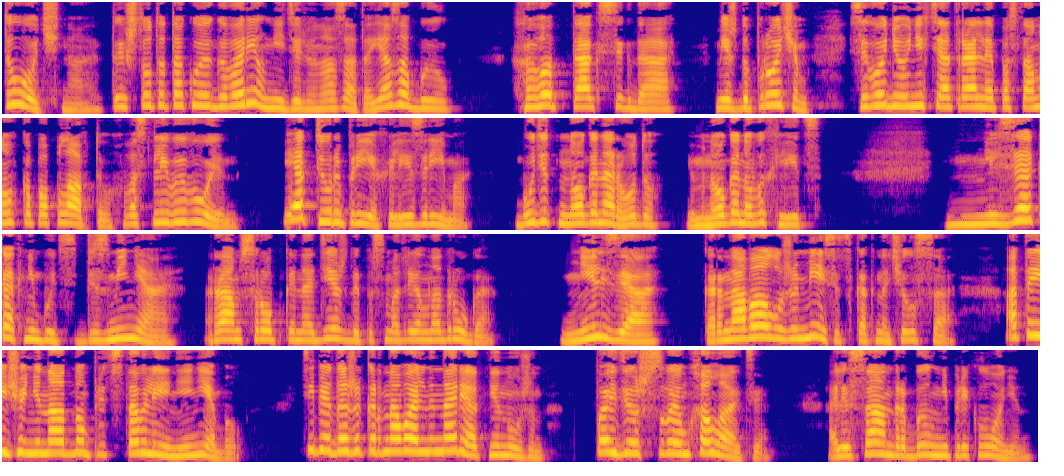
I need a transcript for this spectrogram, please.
«Точно. Ты что-то такое говорил неделю назад, а я забыл». «Вот так всегда. Между прочим, сегодня у них театральная постановка по Плавту «Хвастливый воин». И актеры приехали из Рима. Будет много народу и много новых лиц. Нельзя как-нибудь без меня?» Рам с робкой надеждой посмотрел на друга. «Нельзя. Карнавал уже месяц как начался, а ты еще ни на одном представлении не был. Тебе даже карнавальный наряд не нужен. Пойдешь в своем халате». Александра был непреклонен.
